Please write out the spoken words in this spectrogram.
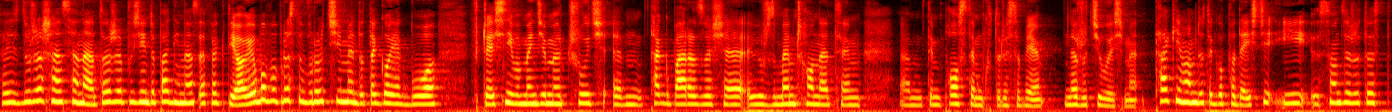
to jest duża szansa na to, że później dopadnie nas efekt jojo, bo po prostu wrócimy do tego, jak było wcześniej, bo będziemy czuć um, tak bardzo się już zmęczone tym, um, tym postem, który sobie narzuciłyśmy. Takie mam do tego podejście i sądzę, że to jest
